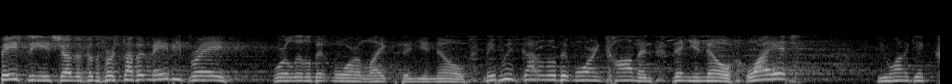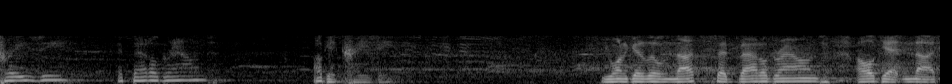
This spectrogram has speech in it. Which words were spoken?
facing each other for the first time, but maybe Bray, we're a little bit more alike than you know. Maybe we've got a little bit more in common than you know. Wyatt, you want to get crazy at Battleground? I'll get crazy. You want to get a little nuts at Battleground? I'll get nuts.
